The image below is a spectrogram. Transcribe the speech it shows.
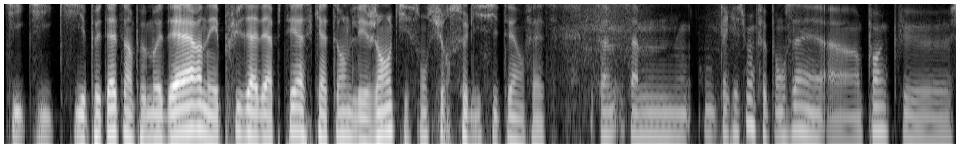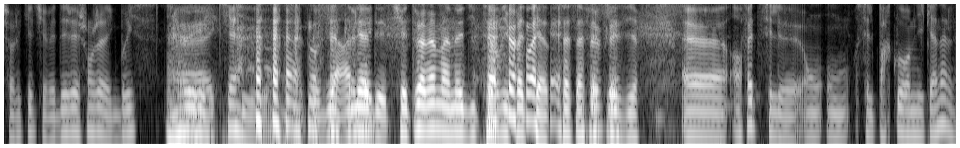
qui, qui, qui est peut-être un peu moderne et plus adapté à ce qu'attendent les gens qui sont sursollicités en fait? Ça, ça me- ta question me fait penser à un point que, sur lequel tu avais déjà échangé avec Brice. euh, qui a- bien. Un tu es toi-même un auditeur du podcast, Ouais, ça, ça fait plaisir. Euh, en fait, c'est le, on- on- c'est le parcours omnicanal.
